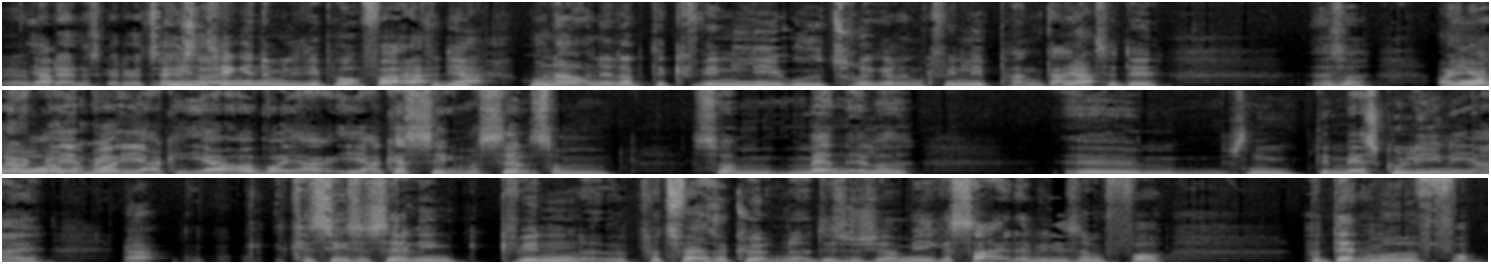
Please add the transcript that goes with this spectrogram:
øh, Ja. på dansk, og det er jo Og hende Tessa. tænker jeg nemlig lige på før, Ja, fordi ja. hun har jo netop det kvindelige udtryk, eller en kvindelig pendant Ja. til det. Altså, Og hvor, hvor, nummer jeg, hvor, jeg, ja, og hvor jeg, jeg kan se mig selv som, som mand, eller øh, sådan det maskuline jeg, Ja. Kan se sig selv i en kvinde øh, på tværs af kønnene, og det synes jeg er mega sejt, at vi ligesom får, på den måde får,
